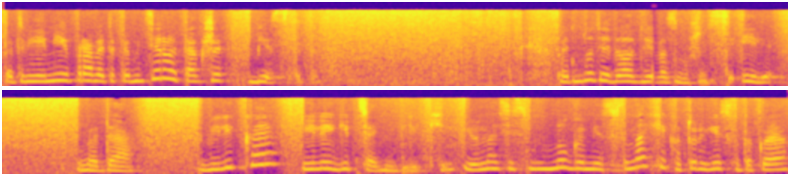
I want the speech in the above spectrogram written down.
Поэтому я имею право это комментировать также без этого. Поэтому тут я дала две возможности. Или вода великая, или египтяне великие. И у нас есть много мест в Танахе, которые есть вот такая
